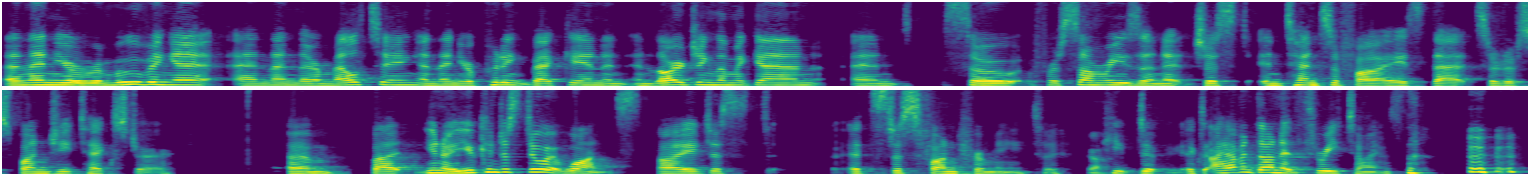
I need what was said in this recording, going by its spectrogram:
and then you're removing it and then they're melting and then you're putting back in and enlarging them again and so for some reason it just intensifies that sort of spongy texture. Um, but you know you can just do it once. I just it's just fun for me to yeah. keep doing i haven't done it three times.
